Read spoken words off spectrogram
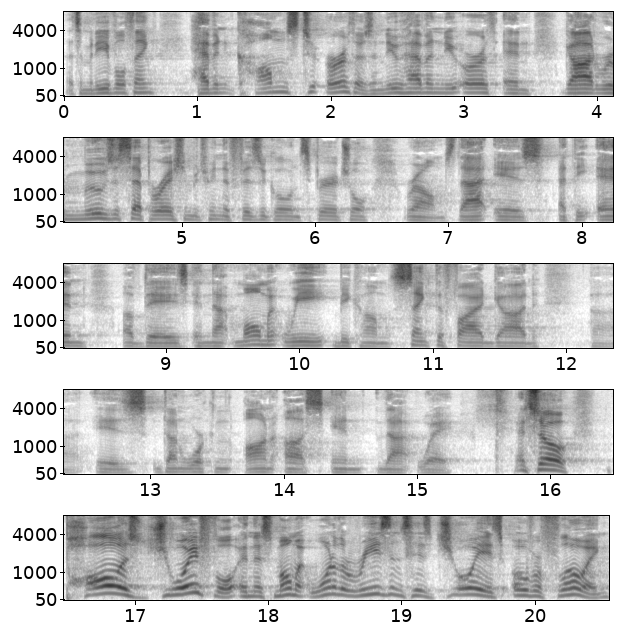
that's a medieval thing. Heaven comes to earth. There's a new heaven, new earth, and God removes the separation between the physical and spiritual realms. That is at the end of days. In that moment, we become sanctified. God uh, is done working on us in that way. And so, Paul is joyful in this moment. One of the reasons his joy is overflowing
